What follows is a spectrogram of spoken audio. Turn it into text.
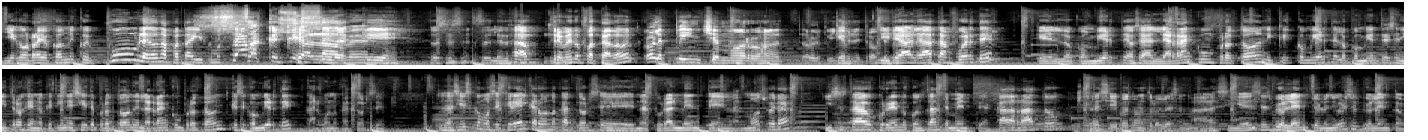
Llega un rayo cósmico y ¡pum! le da una patada y es como ¡sáquese a la de verga". aquí! Entonces, entonces le da un tremendo patadón Órale, pinche morro. Órale, pinche nitrógeno. literal le da tan fuerte que lo convierte, o sea, le arranca un protón y ¿qué convierte? Lo convierte ese nitrógeno que tiene 7 protones, le arranca un protón que se convierte carbono 14. Entonces así es como se crea el carbono 14 naturalmente en la atmósfera y eso está ocurriendo constantemente, a cada rato. Qué agresiva es la naturaleza, ¿no? Así es, es violento, el universo es violento.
